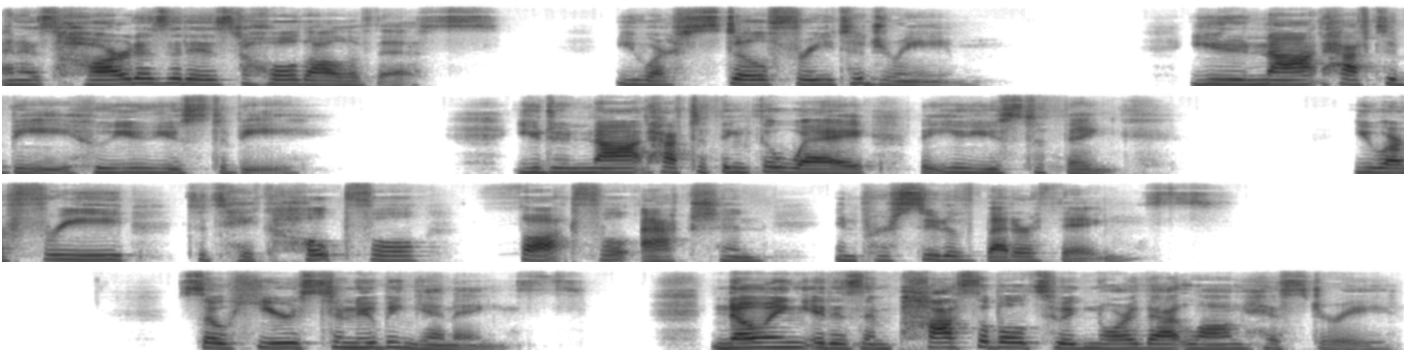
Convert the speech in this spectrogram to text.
And as hard as it is to hold all of this, you are still free to dream. You do not have to be who you used to be. You do not have to think the way that you used to think. You are free to take hopeful, thoughtful action in pursuit of better things. So here's to new beginnings, knowing it is impossible to ignore that long history,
